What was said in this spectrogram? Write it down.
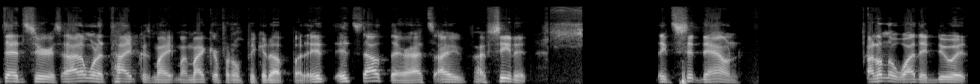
dead serious. And I don't want to type because my, my microphone will pick it up, but it, it's out there. That's I I've seen it. They'd sit down. I don't know why they'd do it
